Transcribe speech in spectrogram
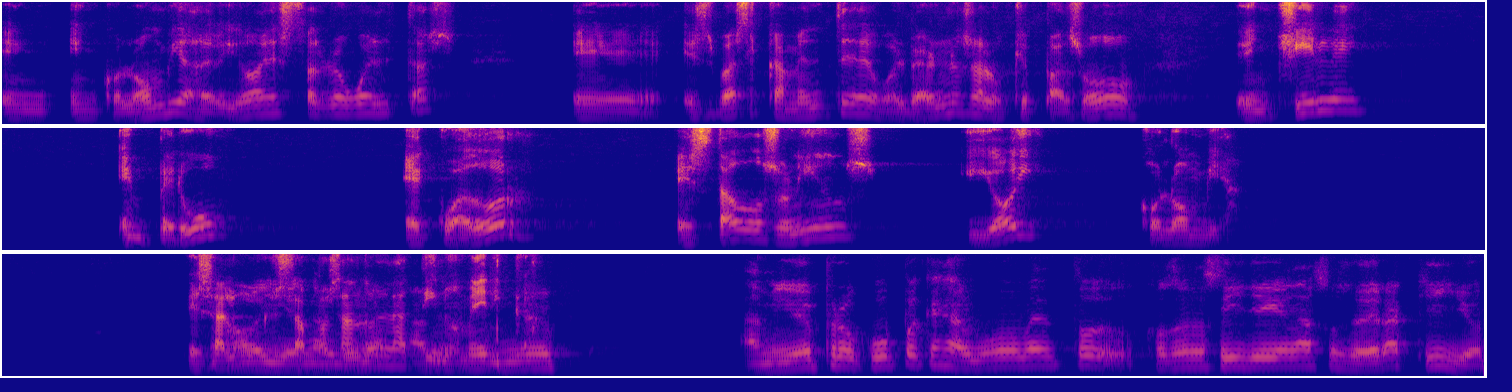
en, en Colombia debido a estas revueltas eh, es básicamente devolvernos a lo que pasó en Chile, en Perú, Ecuador, Estados Unidos y hoy Colombia. Es algo No, que está en pasando en alguna- mí- Latinoamérica. A mí, me, a mí me preocupa que en algún momento cosas así lleguen a suceder aquí. Yo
